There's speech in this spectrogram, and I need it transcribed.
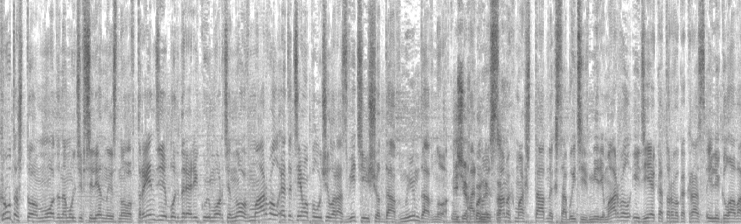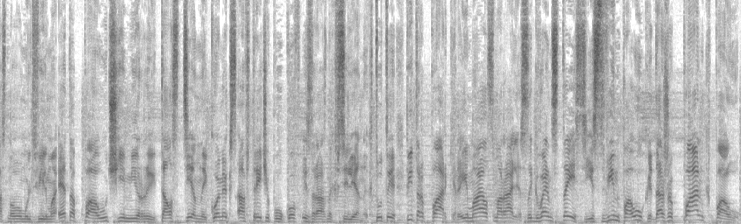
Круто, что мода на мультивселенные снова в тренде благодаря Рику и Морти, но в Марвел эта тема получила развитие еще давным-давно. Еще в Одно из самых масштабных событий в мире Марвел, идея которого как раз или глава основного мультфильма, это паучьи миры. Толстенный комикс о встрече пауков из разных вселенных. Тут и Питер Паркер, и Майлз Моралес, и Гвен Стейси, и Свин-паук, и даже Панк-паук.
